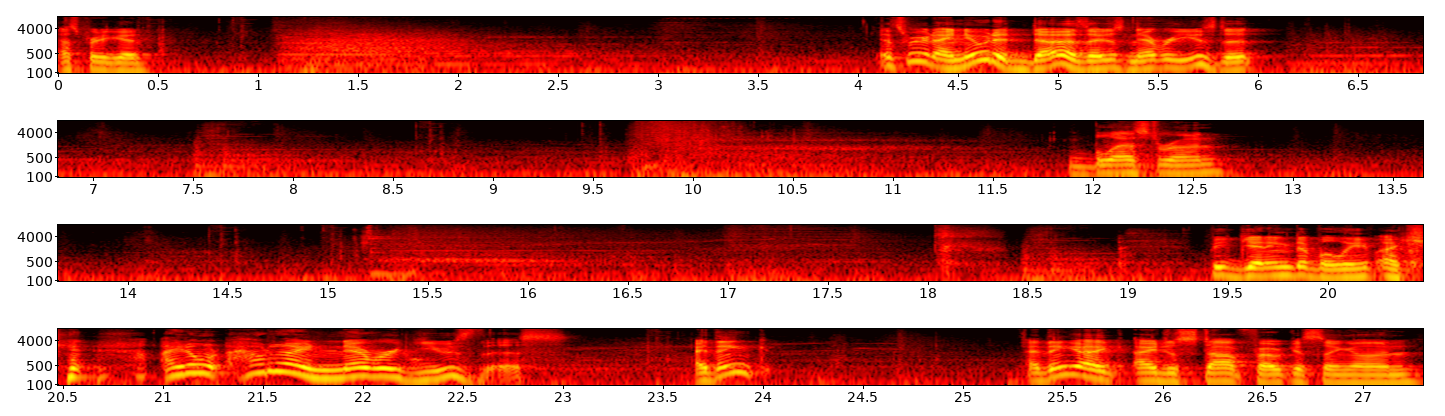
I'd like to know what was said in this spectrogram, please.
That's pretty good. It's weird, I knew what it does, I just never used it. Blessed run. Beginning to believe I can't I don't how did I never use this? I think I think I, I just stopped focusing on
